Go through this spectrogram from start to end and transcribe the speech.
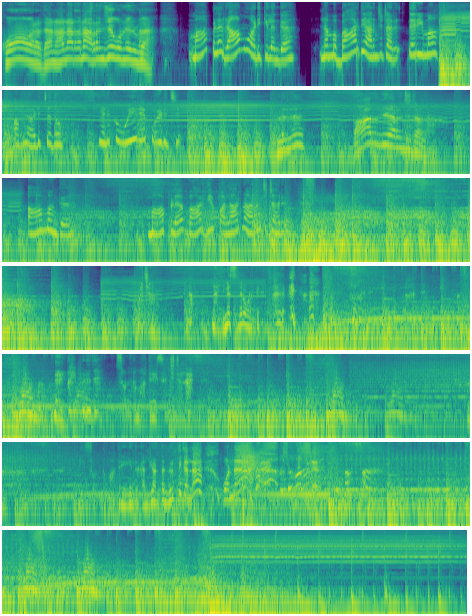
கோவம் வரதா? நான் நடந்தனா அரைஞ்சே கொண்டு இருப்பேன் மாப்பிள்ளை ராமு அடிக்கலங்க. நம்ம பாரதி அரைஞ்சிட்டாரு தெரியுமா? அவளை அடிச்சதும் எனக்கு உயிரே போயிடுச்சு. என்னது? பாரதி அரைஞ்சிட்டானா? ஆமாங்க. மாப்பிள்ளை பாரதிய பலார்னு அரைஞ்சிட்டாரு. மச்சான் நான் நான் என்ன செஞ்சாலும் உனக்கு பயப்படாத. சொன்ன மாதிரி செஞ்சிட்டல. மாதிரி இந்த கல்யாணத்தை நிறுத்திட்டல உன்ன!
